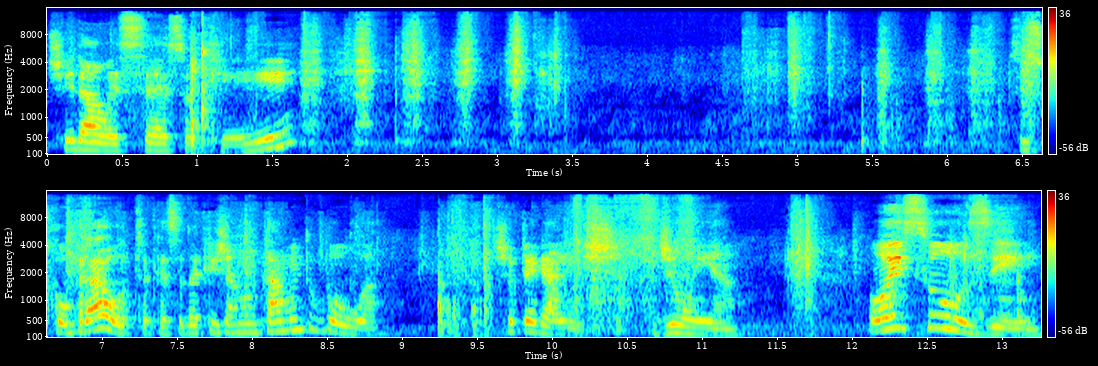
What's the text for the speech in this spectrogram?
Tirar o excesso aqui. Preciso comprar outra, que essa daqui já não tá muito boa. Deixa eu pegar a lixa de unha. Oi, Suzy.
